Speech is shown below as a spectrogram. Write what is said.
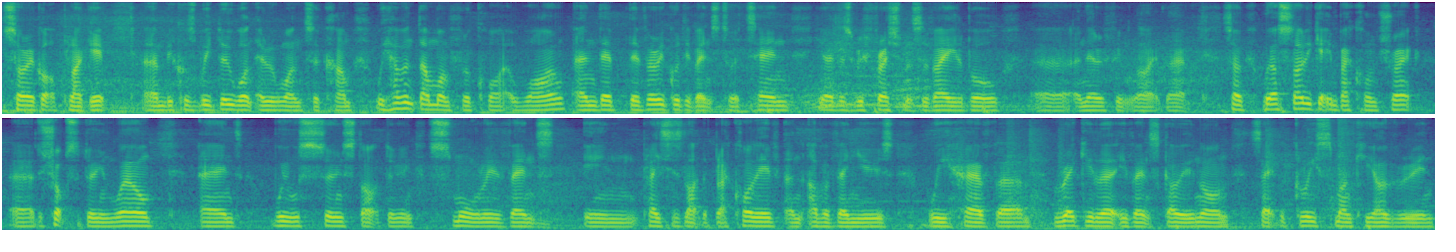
Sorry, I've got to plug it um, because we do want everyone to come. We haven't done one for quite a while and they're, they're very good events to attend. You know, there's refreshments available uh, and everything like that. So we are slowly getting back on track. Uh, the shops are doing well and we will soon start doing smaller events in places like the Black Olive and other venues. We have um, regular events going on, say at the Grease Monkey over in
